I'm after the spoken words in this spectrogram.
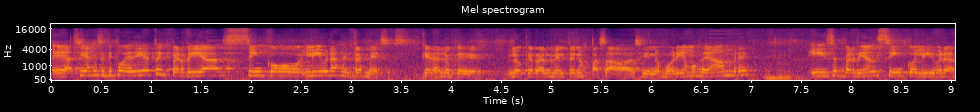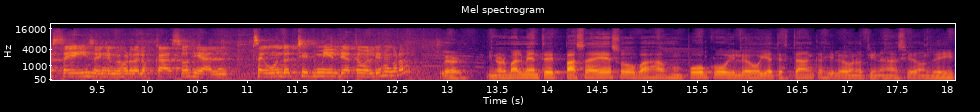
Eh, hacías ese tipo de dieta y perdías 5 libras en 3 meses, que era lo que, lo que realmente nos pasaba. Si nos moríamos de hambre y se perdían 5 libras, 6 en el mejor de los casos y al segundo cheat meal ya te volvías a engordar. Claro. Y normalmente pasa eso, bajas un poco y luego ya te estancas y luego no tienes hacia dónde ir.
